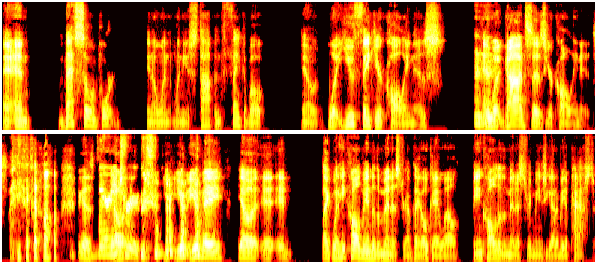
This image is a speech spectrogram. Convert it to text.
And, and that's so important. You know, when, when you stop and think about you know what you think your calling is Mhm. and what God says your calling is. you know? Because Very you know, true. you, you may you know it, it like when he called me into the ministry. I'm thinking, okay, well, being called to the ministry means you got to be a pastor.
